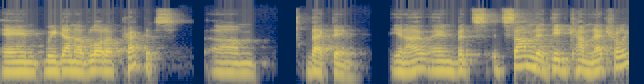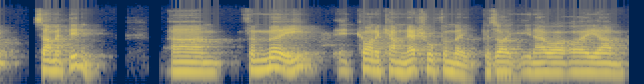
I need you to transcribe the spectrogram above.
And we done a lot of practice um, back then, you know, and but some that did come naturally, some it didn't. Um, for me, it kind of come natural for me because I, you know, I, I um,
